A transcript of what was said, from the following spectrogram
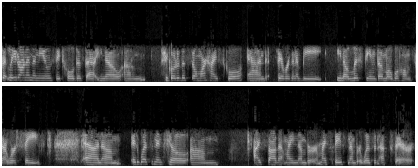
but later on in the news, they told us that, you know, um, to go to the Sylmar High School, and they were going to be, you know, listing the mobile homes that were saved. And um, it wasn't until um, I saw that my number, my space number, wasn't up there.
